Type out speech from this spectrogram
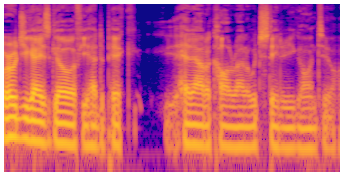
Where would you guys go if you had to pick? Head out of Colorado. Which state are you going to?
